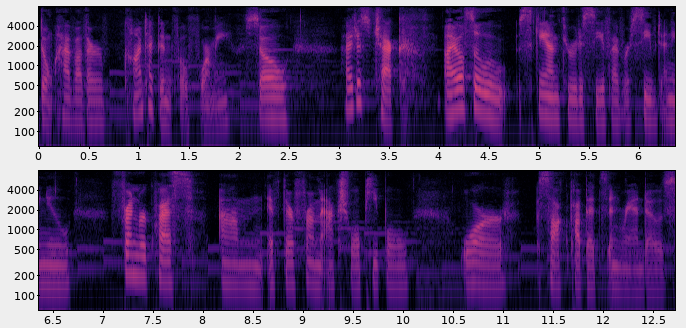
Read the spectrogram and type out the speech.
don't have other contact info for me. So I just check. I also scan through to see if I've received any new friend requests, um, if they're from actual people or sock puppets and randos,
